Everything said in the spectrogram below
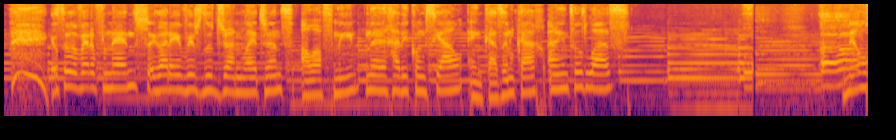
Eu sou a Vera Fernandes, agora é a vez do John Legend, All of Me, na rádio comercial, em casa, no carro, em todo lado. Não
